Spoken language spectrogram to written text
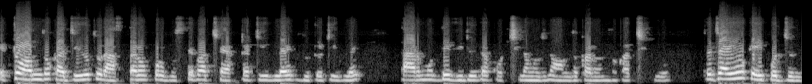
একটু অন্ধকার, যেহেতু রাস্তার উপর বুঝতে পারছ, একটা টিউবলাইট, দুটো টিউবলাইট তার মধ্যে ভিডিওটা করছিলাম ওই জন্য অন্ধকার অন্ধকার ছিল। তো যাই হোক এই পর্যন্ত।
